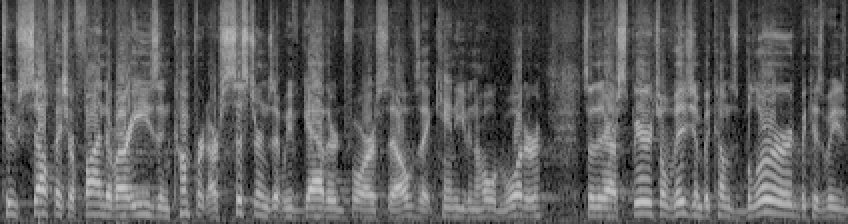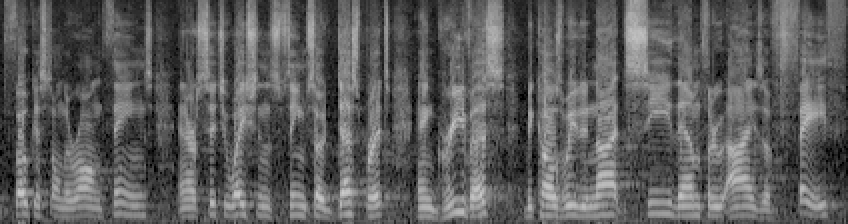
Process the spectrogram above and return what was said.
too selfish or fond of our ease and comfort, our cisterns that we've gathered for ourselves that can't even hold water, so that our spiritual vision becomes blurred because we've focused on the wrong things, and our situations seem so desperate and grievous because we do not see them through eyes of faith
